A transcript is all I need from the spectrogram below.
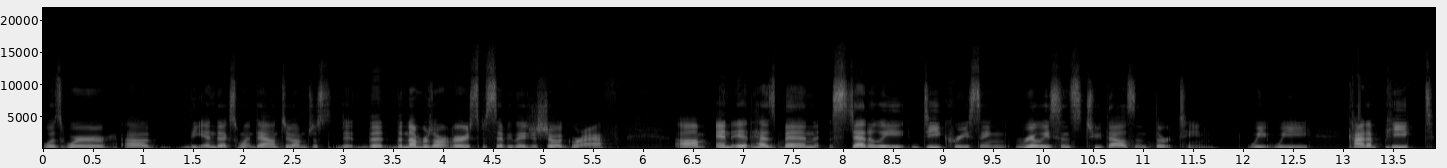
was where uh, the index went down to. I'm just the the numbers aren't very specific; they just show a graph. Um, and it has been steadily decreasing really since 2013. We we kind of peaked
